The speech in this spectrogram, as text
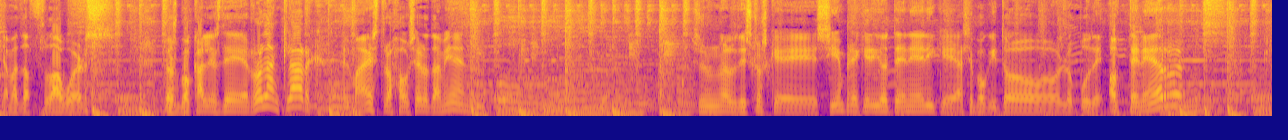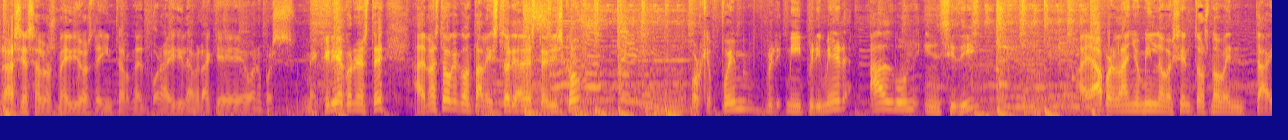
llamado Flowers. Los vocales de Roland Clark, el maestro hausero también. Es uno de los discos que siempre he querido tener y que hace poquito lo pude obtener. Gracias a los medios de internet por ahí. Y la verdad que, bueno, pues me crié con este. Además tengo que contar la historia de este disco. Porque fue mi primer álbum en CD. Allá por el año 1990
